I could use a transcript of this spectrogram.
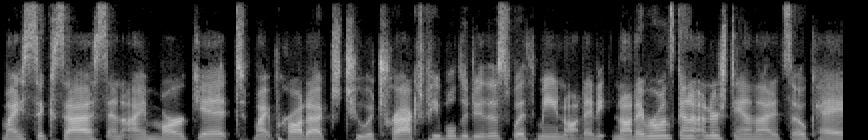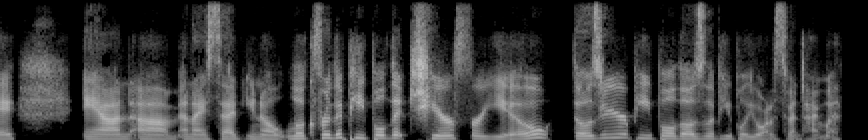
my success and I market my product to attract people to do this with me. Not, any, not everyone's going to understand that. It's okay. And um, and I said, you know, look for the people that cheer for you. Those are your people. Those are the people you want to spend time with.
